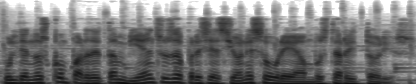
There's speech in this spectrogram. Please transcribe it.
Julián nos comparte también sus apreciaciones sobre ambos territorios.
